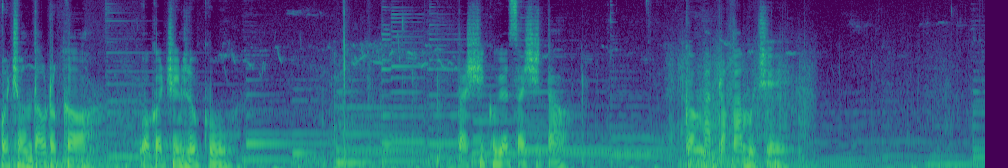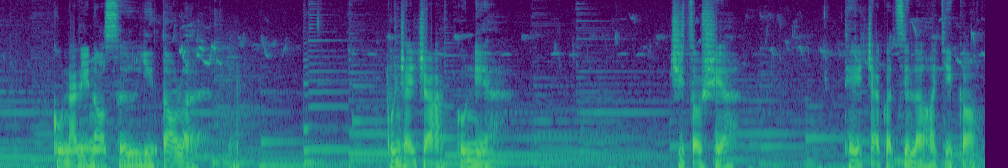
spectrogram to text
Ở trong tàu đó có và có chuyện lúc cũ. Ta chỉ có sai chỉ tao. Con ngặt đọc một chế cô nói đi nó xứ như tao là. Cũng chạy trả cũng nè chỉ tàu xe thế trả có xì là họ chỉ con.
